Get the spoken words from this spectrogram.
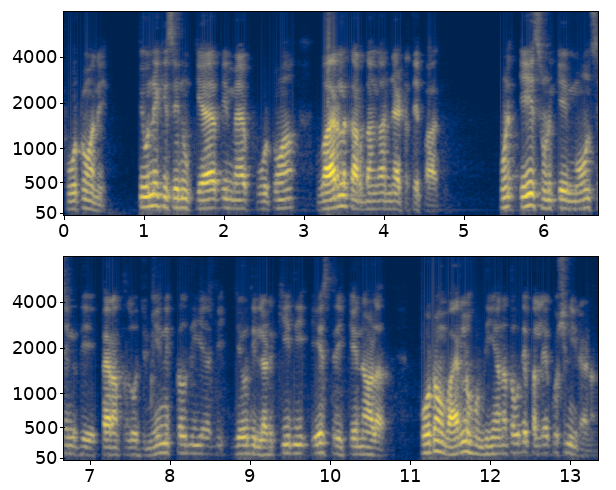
ਫੋਟੋਆਂ ਨੇ। ਤੇ ਉਹਨੇ ਕਿਸੇ ਨੂੰ ਕਿਹਾ ਵੀ ਮੈਂ ਫੋਟੋਆਂ ਵਾਇਰਲ ਕਰ ਦਾਂਗਾ ਨੈੱਟ ਤੇ ਪਾ ਕੇ। ਹੁਣ ਇਹ ਸੁਣ ਕੇ ਮੋਹਨ ਸਿੰਘ ਦੇ ਪੈਰਾਂ ਥੱਲੋਂ ਜ਼ਮੀਨ ਨਿਕਲਦੀ ਹੈ ਵੀ ਜੇ ਉਹਦੀ ਲੜਕੀ ਦੀ ਇਸ ਤਰੀਕੇ ਨਾਲ ਫੋਟੋ ਵਾਇਰਲ ਹੁੰਦੀਆਂ ਨਾ ਤਾਂ ਉਹਦੇ ਪੱਲੇ ਕੁਝ ਨਹੀਂ ਰਹਿਣਾ।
